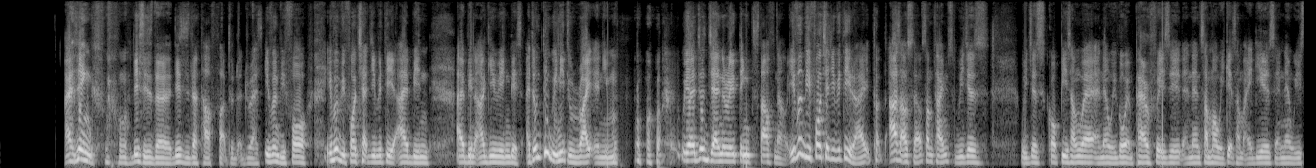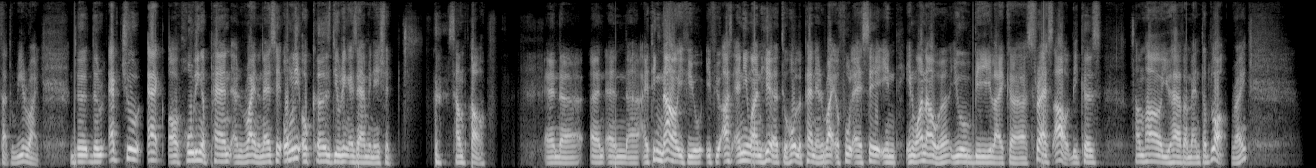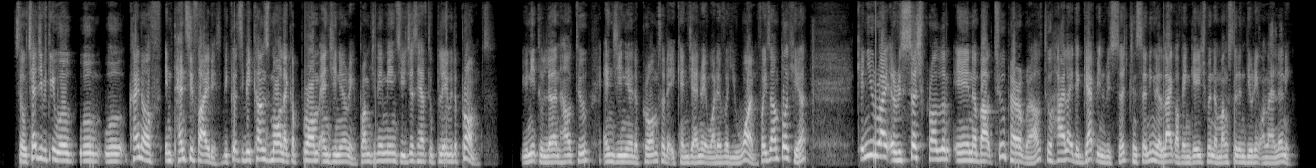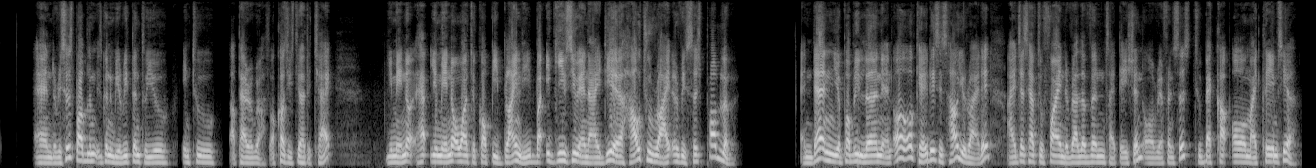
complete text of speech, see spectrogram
I think this is the this is the tough part to address. Even before even before ChatGPT, I've been I've been arguing this. I don't think we need to write anymore. we are just generating stuff now. Even before ChatGPT, right? Ask ourselves. Sometimes we just we just copy somewhere and then we go and paraphrase it and then somehow we get some ideas and then we start to rewrite. The the actual act of holding a pen and write an essay only occurs during examination somehow. And uh, and and uh, I think now if you if you ask anyone here to hold a pen and write a full essay in in one hour, you will be like uh, stressed out because somehow you have a mental block, right? So ChatGPT will, will, will kind of intensify this because it becomes more like a prompt engineering. Prompt engineering means you just have to play with the prompts. You need to learn how to engineer the prompt so that it can generate whatever you want. For example, here, can you write a research problem in about two paragraphs to highlight the gap in research concerning the lack of engagement among students during online learning? And the research problem is going to be written to you into a uh, paragraph. Of course, you still have to check you may not have, you may not want to copy blindly, but it gives you an idea how to write a research problem. And then you probably learn and, oh, okay, this is how you write it. I just have to find the relevant citation or references to back up all my claims here.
